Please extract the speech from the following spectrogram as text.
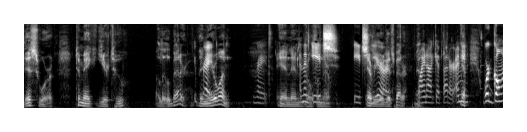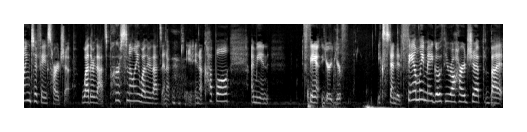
this work, to make year two a little better than Right. year one. right. And then, And then each each. Every year, year gets better. Yeah. why not get better? I mean, we're going to face hardship, whether that's personally, whether that's in a in a couple. I mean, fa- your your extended family may go through a hardship, but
